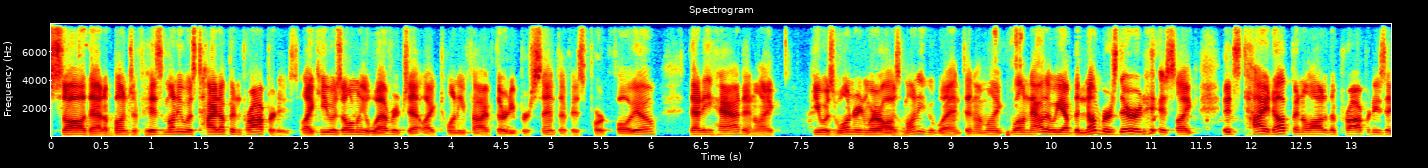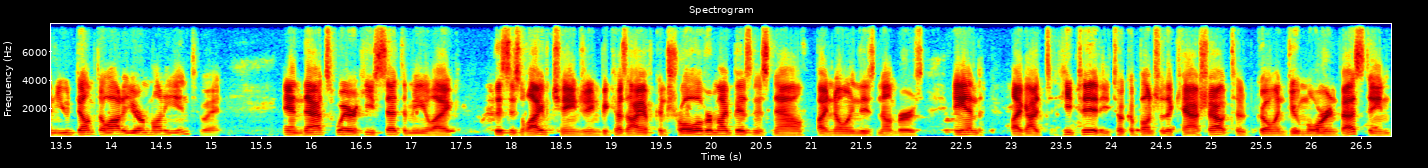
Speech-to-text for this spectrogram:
saw that a bunch of his money was tied up in properties. Like he was only leveraged at like 25, 30% of his portfolio that he had. And like he was wondering where all his money went. And I'm like, well, now that we have the numbers, there it is. Like it's tied up in a lot of the properties and you dumped a lot of your money into it. And that's where he said to me, like, this is life changing because I have control over my business now by knowing these numbers. And like I, he did, he took a bunch of the cash out to go and do more investing.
